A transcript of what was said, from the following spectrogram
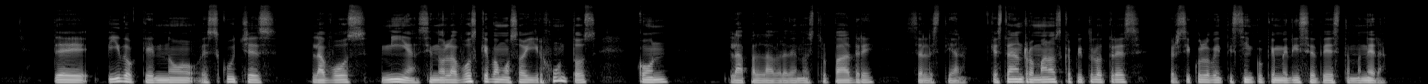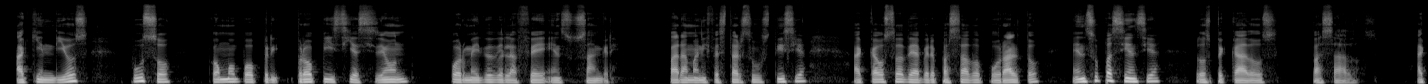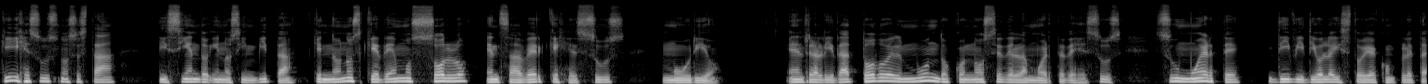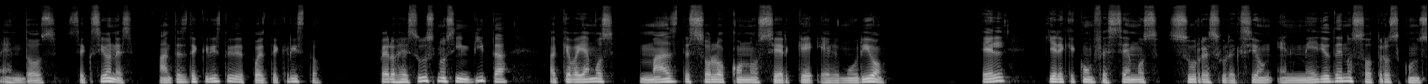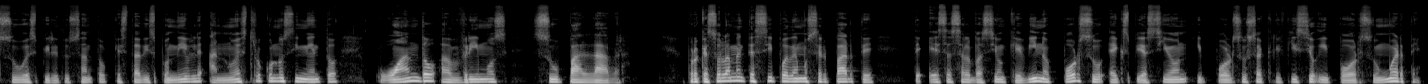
te pido que no escuches la voz mía, sino la voz que vamos a oír juntos con la palabra de nuestro Padre Celestial, que está en Romanos capítulo 3, versículo 25, que me dice de esta manera, a quien Dios puso como propiciación por medio de la fe en su sangre, para manifestar su justicia a causa de haber pasado por alto en su paciencia los pecados pasados. Aquí Jesús nos está diciendo y nos invita que no nos quedemos solo en saber que Jesús murió. En realidad todo el mundo conoce de la muerte de Jesús. Su muerte dividió la historia completa en dos secciones, antes de Cristo y después de Cristo. Pero Jesús nos invita a que vayamos más de solo conocer que Él murió. Él quiere que confesemos su resurrección en medio de nosotros con su Espíritu Santo que está disponible a nuestro conocimiento cuando abrimos su palabra. Porque solamente así podemos ser parte de esa salvación que vino por su expiación y por su sacrificio y por su muerte.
